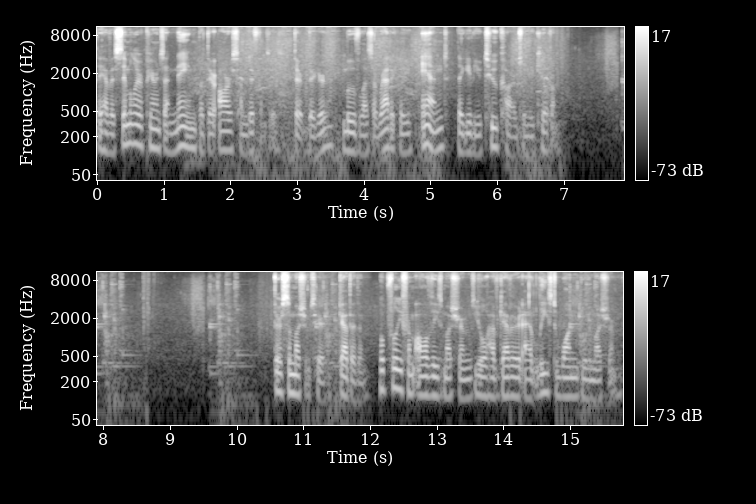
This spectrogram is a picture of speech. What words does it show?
They have a similar appearance and name, but there are some differences. They're bigger, move less erratically, and they give you two cards when you kill them. There's some mushrooms here. Gather them. Hopefully from all of these mushrooms, you will have gathered at least one blue mushroom.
